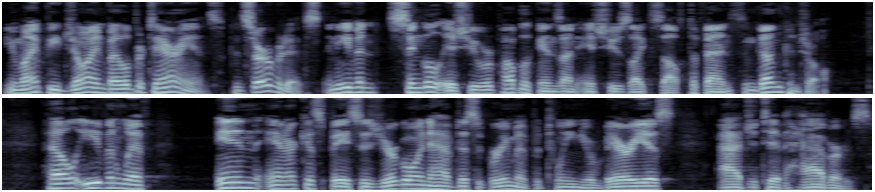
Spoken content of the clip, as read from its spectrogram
you might be joined by libertarians, conservatives, and even single issue Republicans on issues like self defense and gun control. Hell, even with in anarchist spaces, you're going to have disagreement between your various adjective havers.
